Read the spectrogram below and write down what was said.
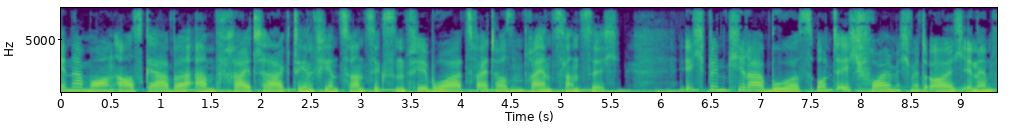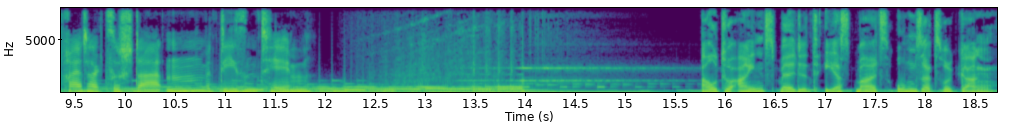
in der Morgenausgabe am Freitag, den 24. Februar 2023. Ich bin Kira Burs und ich freue mich mit euch in den Freitag zu starten mit diesen Themen. Auto 1 meldet erstmals Umsatzrückgang.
